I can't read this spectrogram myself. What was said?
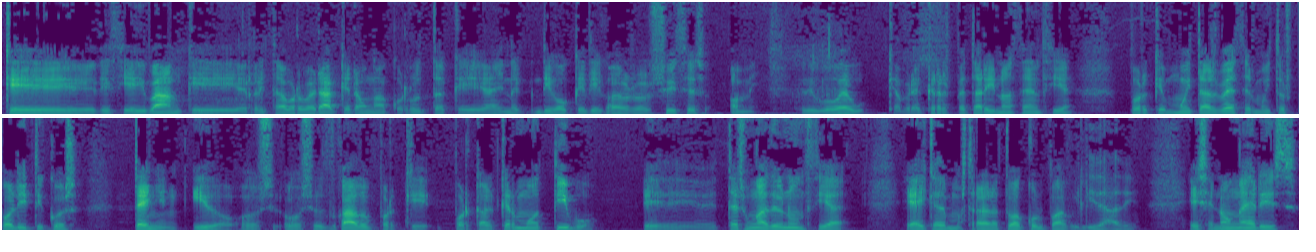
que dicía Iván que Rita Barberá que era unha corrupta que digo que digo aos suíces home, que digo eu que habrá que respetar a inocencia porque moitas veces moitos políticos teñen ido ao, ao xuzgado porque por calquer motivo eh, tes unha denuncia e hai que demostrar a túa culpabilidade. E se non eres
